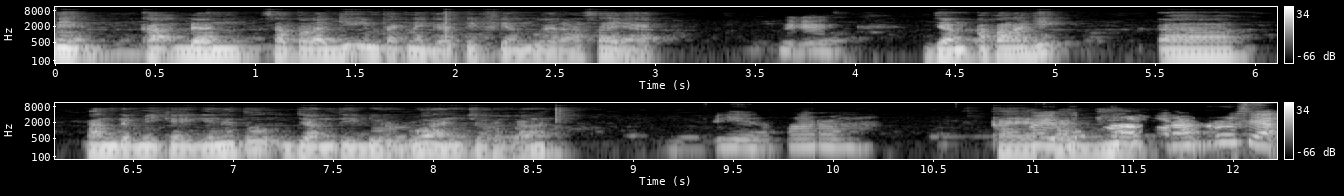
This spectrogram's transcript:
nih kak dan satu lagi impact negatif yang gue rasa ya jam apalagi eh, pandemi kayak gini tuh jam tidur gue hancur banget. Iya, parah. Kayak Oh ya, gue pagi parah-parah terus ya.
